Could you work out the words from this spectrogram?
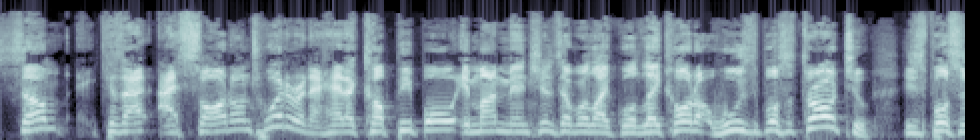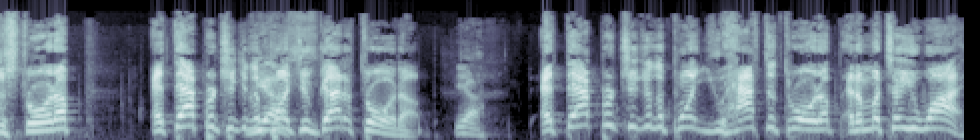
some because I, I saw it on Twitter and I had a couple people in my mentions that were like, "Well, Lakota, who's supposed to throw it to? He's supposed to throw it up." At that particular yes. point, you've got to throw it up. Yeah. At that particular point, you have to throw it up, and I'm gonna tell you why.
